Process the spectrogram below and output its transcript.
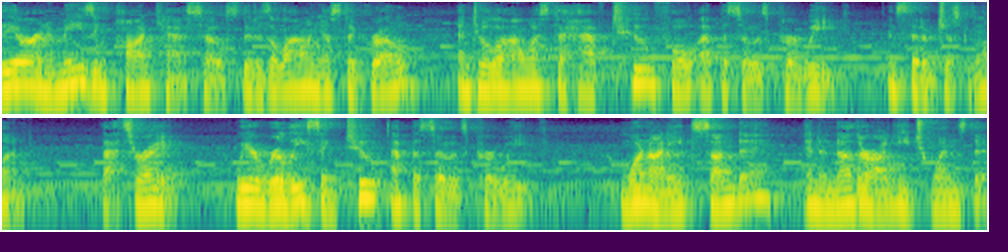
They are an amazing podcast host that is allowing us to grow and to allow us to have two full episodes per week instead of just one. That's right, we are releasing two episodes per week, one on each Sunday and another on each Wednesday.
